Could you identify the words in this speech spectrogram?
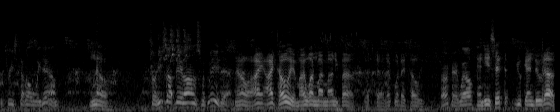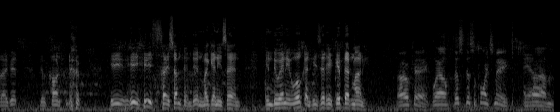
the trees cut all the way down. No, So he's not being honest with me then. no, I, I told him I want my money back. That, uh, that's what I told him. Okay. Well. And he said, you can do that. I said, the con. he he he said something didn't make any sense. Didn't do any work, and he said he kept that money. Okay, well, this disappoints me. Yeah. Um,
